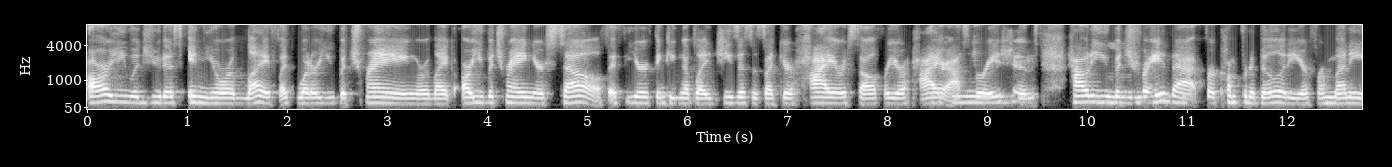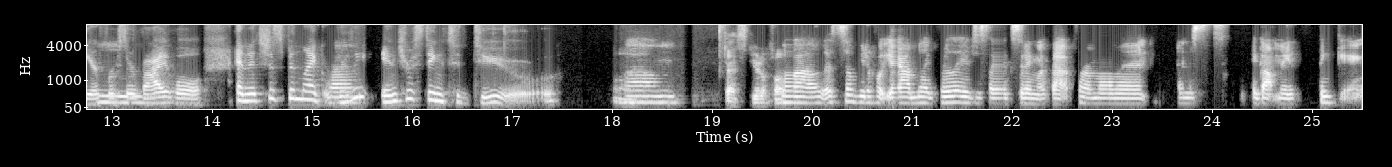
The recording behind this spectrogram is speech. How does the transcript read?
are you a Judas in your life? Like, what are you betraying? Or like, are you betraying yourself? If you're thinking of like Jesus as like your higher self or your higher mm-hmm. aspirations, how do you mm-hmm. betray that for comfortability or for money or for mm-hmm. survival? And it's just been like wow. really interesting to do. Um, that's beautiful. Wow, that's so beautiful. Yeah, I'm like really just like sitting with that for a moment and just it got me thinking.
